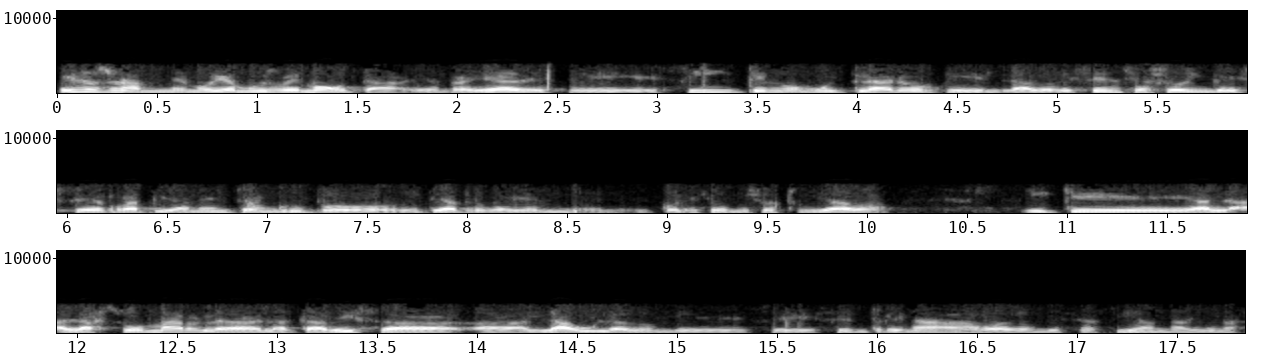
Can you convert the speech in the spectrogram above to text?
Eso es una memoria muy remota. En realidad, este, sí tengo muy claro que en la adolescencia yo ingresé rápidamente a un grupo de teatro que había en el colegio donde yo estudiaba y que al, asomar la, la, cabeza al aula donde se, se entrenaba, donde se hacían algunas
